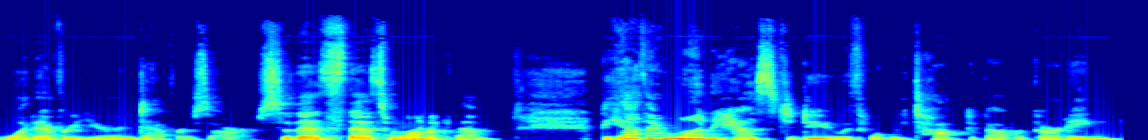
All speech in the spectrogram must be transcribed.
whatever your endeavors are. So that's that's one of them. The other one has to do with what we talked about regarding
